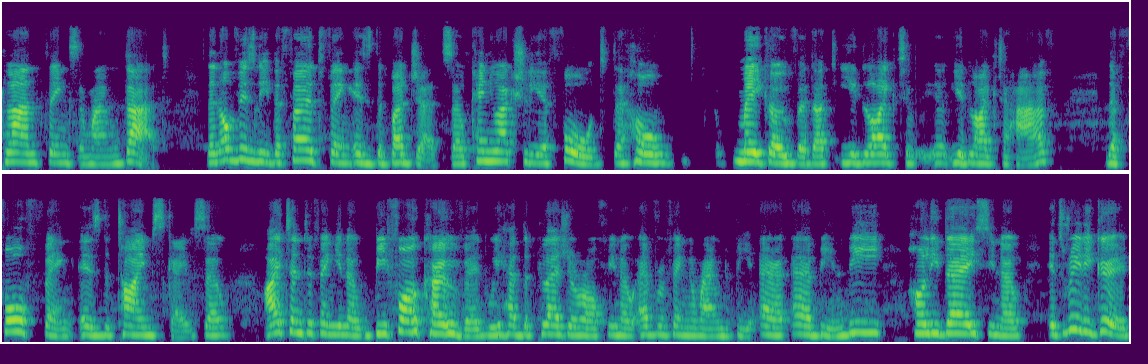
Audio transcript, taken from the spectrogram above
plan things around that. Then, obviously, the third thing is the budget. So, can you actually afford the whole makeover that you'd like to you'd like to have? The fourth thing is the time scale. So, I tend to think, you know, before COVID, we had the pleasure of, you know, everything around Airbnb, holidays, you know, it's really good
